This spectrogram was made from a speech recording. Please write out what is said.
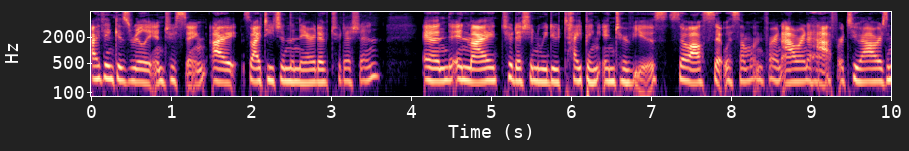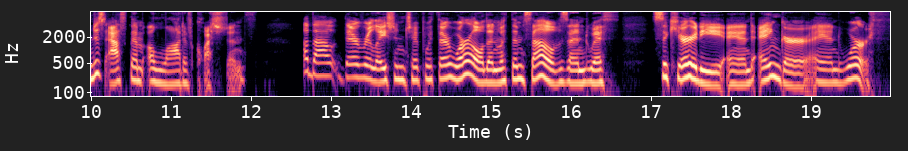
I think is really interesting. I so I teach in the narrative tradition and in my tradition we do typing interviews. So I'll sit with someone for an hour and a half or 2 hours and just ask them a lot of questions about their relationship with their world and with themselves and with security and anger and worth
